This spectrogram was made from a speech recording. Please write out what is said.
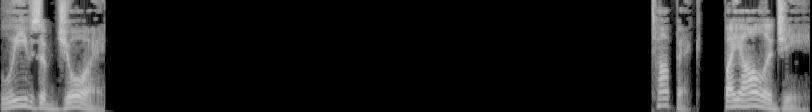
"...leaves of joy". Biology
